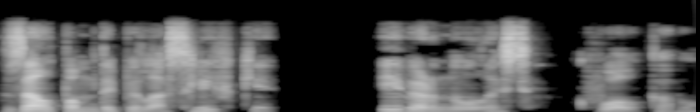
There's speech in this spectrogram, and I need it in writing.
залпом допила сливки и вернулась к Волкову.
